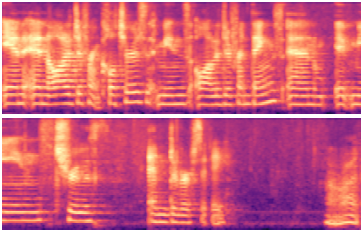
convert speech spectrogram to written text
And in a lot of different cultures, it means a lot of different things. And it means, truth and diversity All right.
